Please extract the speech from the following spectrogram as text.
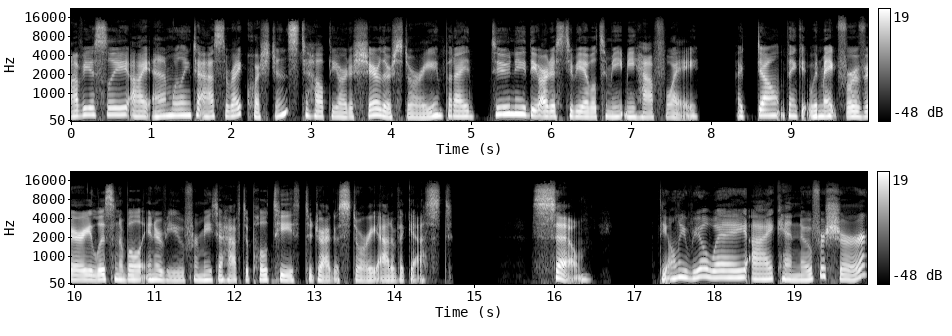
Obviously, I am willing to ask the right questions to help the artist share their story, but I do need the artist to be able to meet me halfway. I don't think it would make for a very listenable interview for me to have to pull teeth to drag a story out of a guest. So, the only real way I can know for sure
